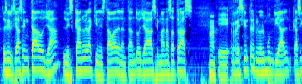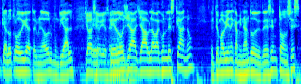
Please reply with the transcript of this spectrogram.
Es decir, se ha sentado ya. Lescano era quien estaba adelantando ya semanas atrás. Ah. Eh, recién terminó el mundial, casi que al otro día terminado el mundial. Ya se eh, había sentado. Bedoya ya hablaba con Lescano. El tema viene caminando desde ese entonces.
